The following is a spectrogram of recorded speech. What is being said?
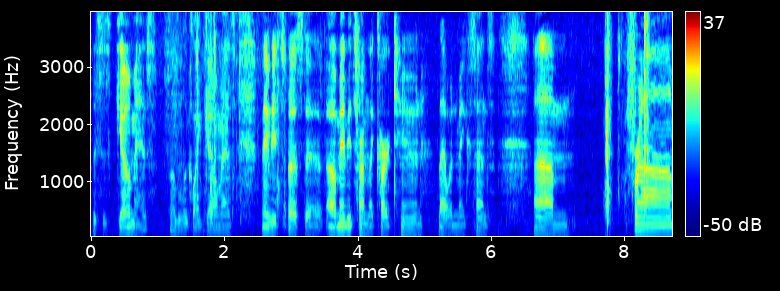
This is Gomez. Doesn't look like Gomez. Maybe it's supposed to. Oh, maybe it's from the cartoon. That would make sense. Um, from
